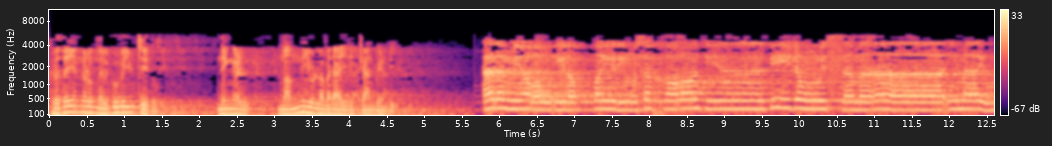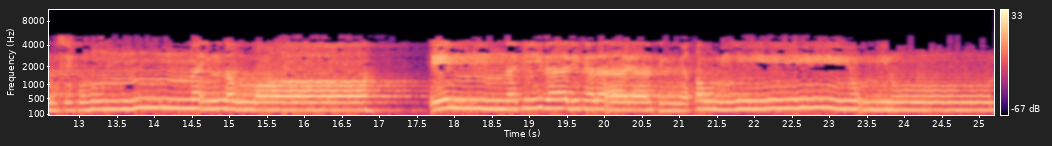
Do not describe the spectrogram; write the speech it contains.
ഹൃദയങ്ങളും നൽകുകയും ചെയ്തു നിങ്ങൾ നന്ദിയുള്ളവരായിരിക്കാൻ വേണ്ടി ألم يروا إلى الطير مسخرات في جو السماء ما يمسكهن إلا الله إن في ذلك لآيات لقوم يؤمنون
